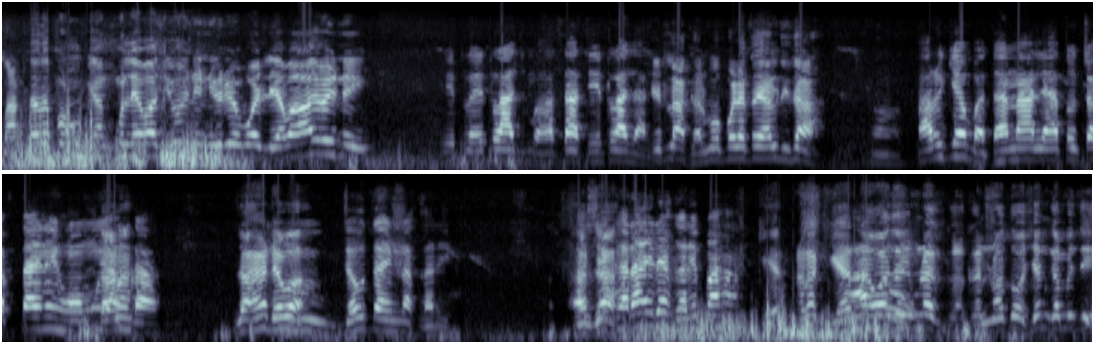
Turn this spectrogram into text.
માગતા હતા પણ હું બેંકમાં લેવા ગયો ને નિર્ણય હોય લેવા આવ્યો નહીં. એટલે એટલા જ હતા એટલા જ આલે. એટલા ઘરમાં પડ્યા તો હાલ દીધા. તારું કે બધા ના લે તો ચકતાય નહીં હોમું. આપડા. જા હે ઢેવા જવું ઘરે. હા, કરાય રે ઘરે પાહા ઘેર અરે ઘેર ના હોય તો એમના ઘરનો તો હશે ને ગમે તે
